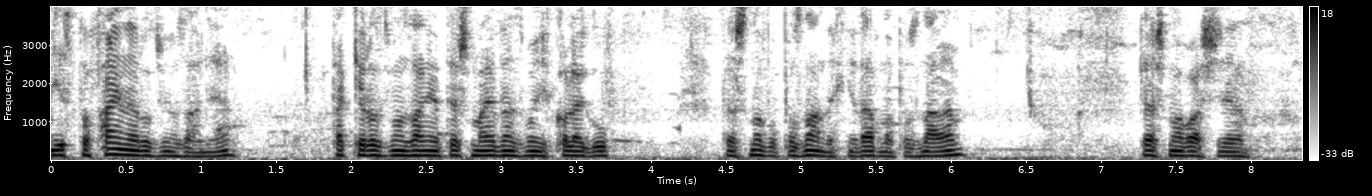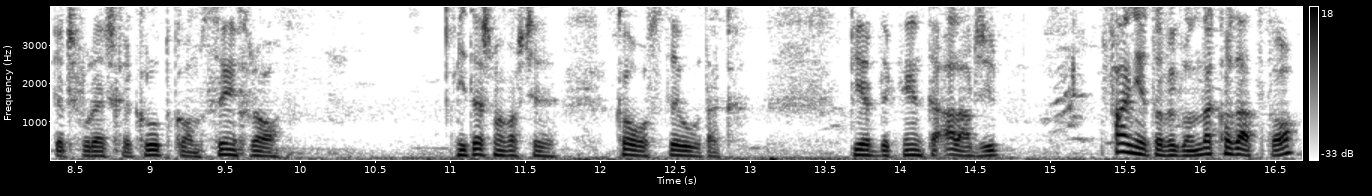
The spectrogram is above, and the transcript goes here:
Jest to fajne rozwiązanie. Takie rozwiązanie też ma jeden z moich kolegów, też nowo poznanych, niedawno poznałem. Też ma właśnie tę czwóreczkę krótką, synchro i też ma właśnie koło z tyłu tak pierdyknięte ala Jeep. Fajnie to wygląda, kozacko,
